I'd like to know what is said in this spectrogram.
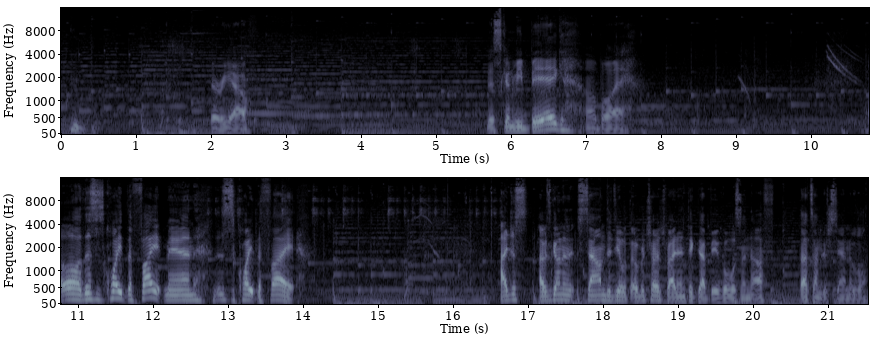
there we go. This is going to be big. Oh, boy. Oh, this is quite the fight, man. This is quite the fight. I just, I was going to sound to deal with overcharge, but I didn't think that bugle was enough. That's understandable.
